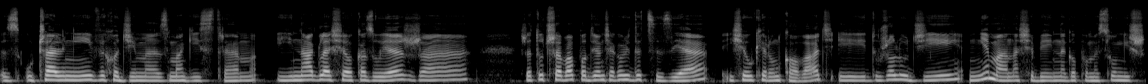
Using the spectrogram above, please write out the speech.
z uczelni wychodzimy z magistrem i nagle się okazuje, że, że tu trzeba podjąć jakąś decyzję i się ukierunkować. I dużo ludzi nie ma na siebie innego pomysłu niż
